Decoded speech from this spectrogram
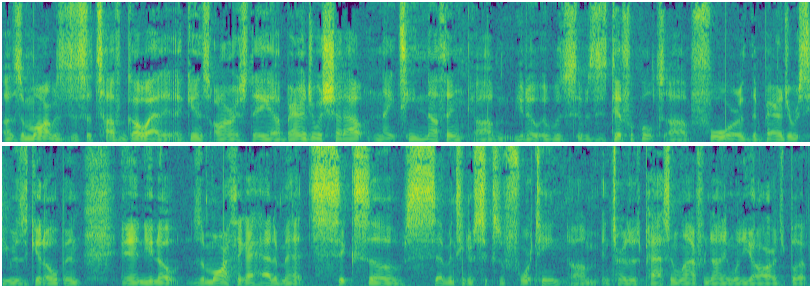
Zamar was just a tough go at it against Orange. They Barringer was shut out 19 nothing. Um, you know it was it was difficult for the Barringer receivers to get open, and you know Zamar. I think I had him at six of 17 or six of 14 um, in terms of his passing line for 91 yards. But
